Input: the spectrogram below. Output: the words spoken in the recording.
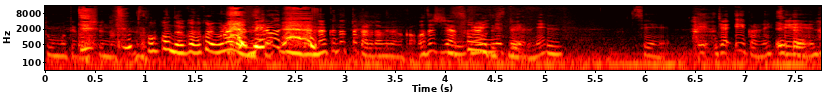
裏と表が一緒になって わかんない。わかんないこれ裏なんでメロディーがなくなったからダメなのか。私じゃあクラリネットやるね。うんせー。えじゃあ A からね。せーの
